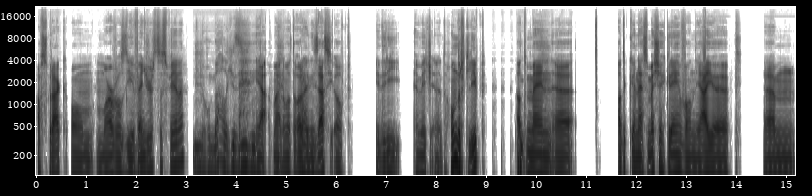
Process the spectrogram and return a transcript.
afspraak om Marvel's The Avengers te spelen. Normaal gezien? ja, maar omdat de organisatie op E3 een beetje in het honderd liep, had, mijn, uh, had ik een sms'je gekregen van ja, je, um,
